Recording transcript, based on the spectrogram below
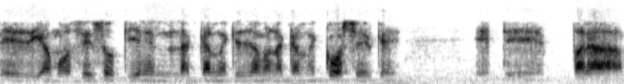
eh, digamos, eso tienen la carne que llaman la carne kosher, que este, para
